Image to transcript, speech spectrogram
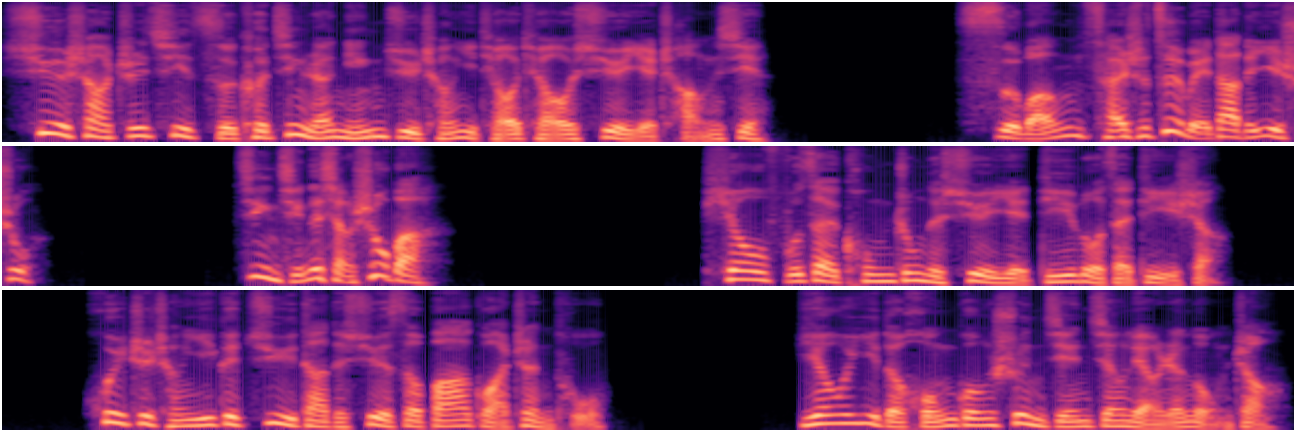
血煞之气此刻竟然凝聚成一条条血液长线，死亡才是最伟大的艺术，尽情的享受吧！漂浮在空中的血液滴落在地上，绘制成一个巨大的血色八卦阵图，妖异的红光瞬间将两人笼罩，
